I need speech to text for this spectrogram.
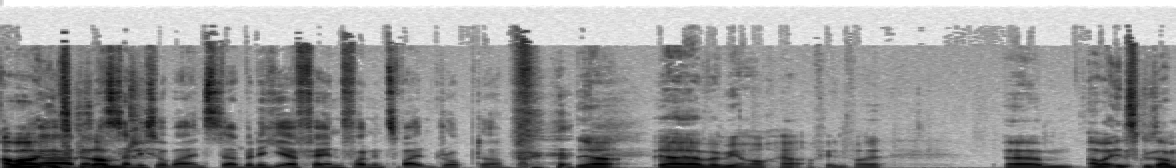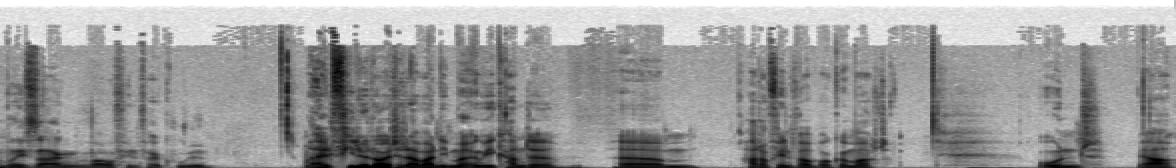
Aber ja, das ist insgesamt. dann nicht so meins. Da bin ich eher Fan von dem zweiten Drop da. Ja, ja, ja, bei mir auch, ja, auf jeden Fall. Ähm, aber insgesamt muss ich sagen, war auf jeden Fall cool. Weil viele Leute da waren, die man irgendwie kannte. Ähm, hat auf jeden Fall Bock gemacht. Und ja,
